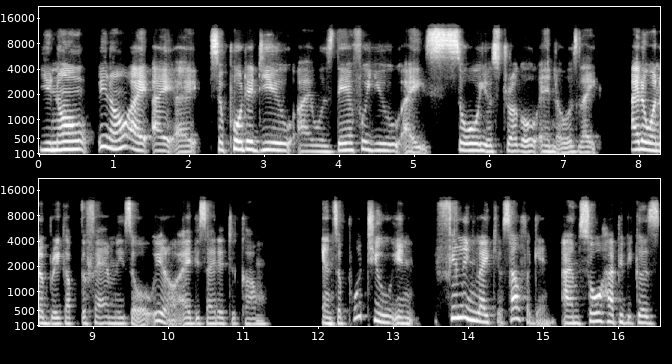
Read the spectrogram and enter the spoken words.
You know, you know, I, I I supported you. I was there for you. I saw your struggle, and I was like, I don't want to break up the family. So, you know, I decided to come and support you in feeling like yourself again. I'm so happy because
